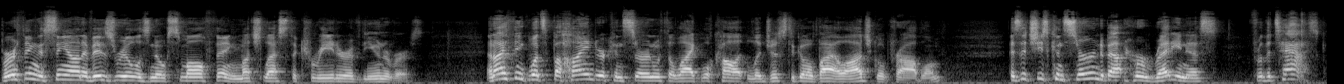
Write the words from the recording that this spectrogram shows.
Birthing the Scion of Israel is no small thing, much less the creator of the universe. And I think what's behind her concern with the, like, we'll call it logistico biological problem, is that she's concerned about her readiness for the task.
